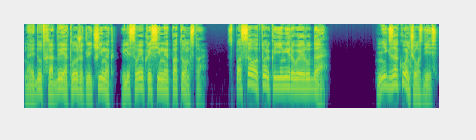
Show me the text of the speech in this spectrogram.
Найдут ходы, отложат личинок или свое крысиное потомство. Спасала только емировая руда. Ник закончил здесь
